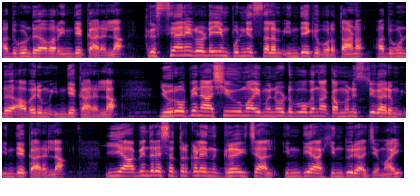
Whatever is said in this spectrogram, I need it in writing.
അതുകൊണ്ട് അവർ ഇന്ത്യക്കാരല്ല. ക്രിസ്ത്യാനികളുടെയും പുണ്യസ്ഥലം ഇന്ത്യയ്ക്ക് പുറത്താണ്. അതുകൊണ്ട് അവരും ഇന്ത്യക്കാരല്ല. യൂറോപ്യൻ ആശയവുമായി മുന്നോട്ട് പോകുന്ന കമ്മ്യൂണിസ്റ്റുകാരും ഇന്ത്യക്കാരല്ല. ഈ ആഭ്യന്തര ശത്രുക്കളെ നിഗ്രഹിച്ചാൽ ഇന്ത്യ ഹിന്ദു രാജ്യമായി.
